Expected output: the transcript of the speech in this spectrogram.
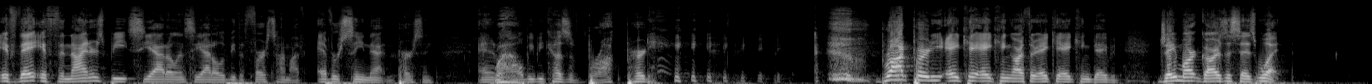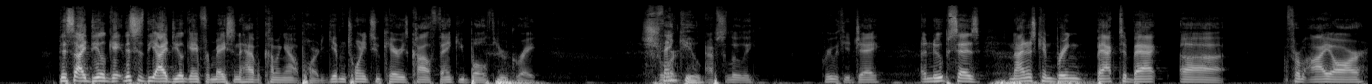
if they if the Niners beat Seattle and Seattle, it would be the first time I've ever seen that in person, and it'll all be because of Brock Purdy. Brock Purdy, aka King Arthur, aka King David. J. Mark Garza says what? This ideal game. This is the ideal game for Mason to have a coming out party. Give him 22 carries. Kyle, thank you both. You're great. Sure, Thank you. Absolutely, agree with you, Jay. Anoop says Niners can bring back to back from IR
